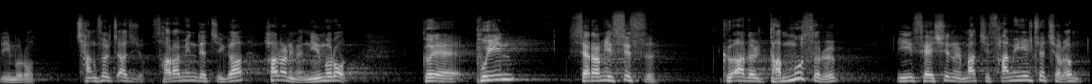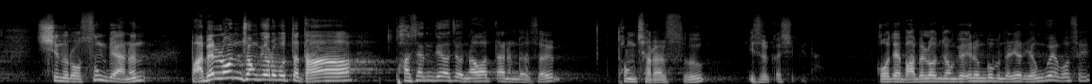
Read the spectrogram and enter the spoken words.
니므롯 창설자지요. 사람인데 지가 하나님의 니므롯 그의 부인 세라미시스 그 아들 담무스를 이 세 신을 마치 삼위일체처럼 신으로 숭배하는 바벨론 종교로부터 다 파생되어져 나왔다는 것을 통찰할 수 있을 것입니다. 고대 바벨론 종교 이런 부분들 여러분 연구해 보세요.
